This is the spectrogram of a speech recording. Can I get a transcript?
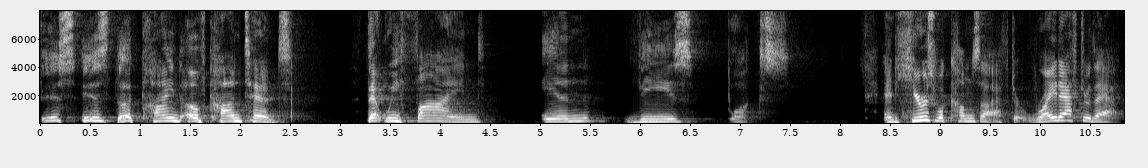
This is the kind of content that we find in these books. And here's what comes after. Right after that,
